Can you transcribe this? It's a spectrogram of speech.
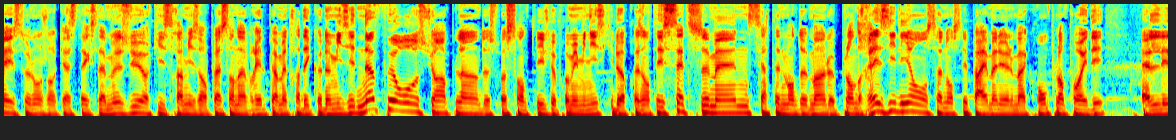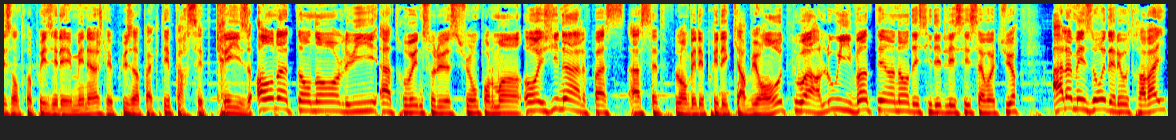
Et selon Jean Castex, la mesure qui sera mise en place en avril permettra d'économiser 9 euros sur un plein de 60 litres. Le Premier ministre qui doit présenter cette semaine, certainement demain, le plan de résilience annoncé par Emmanuel Macron, plan pour aider les entreprises et les ménages les plus impactés par cette crise. En attendant, lui a trouvé une solution pour le moins originale face à cette flambée des prix des carburants. En Haute-Loire, Louis, 21 ans, décidé de laisser sa voiture à la maison et d'aller au travail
